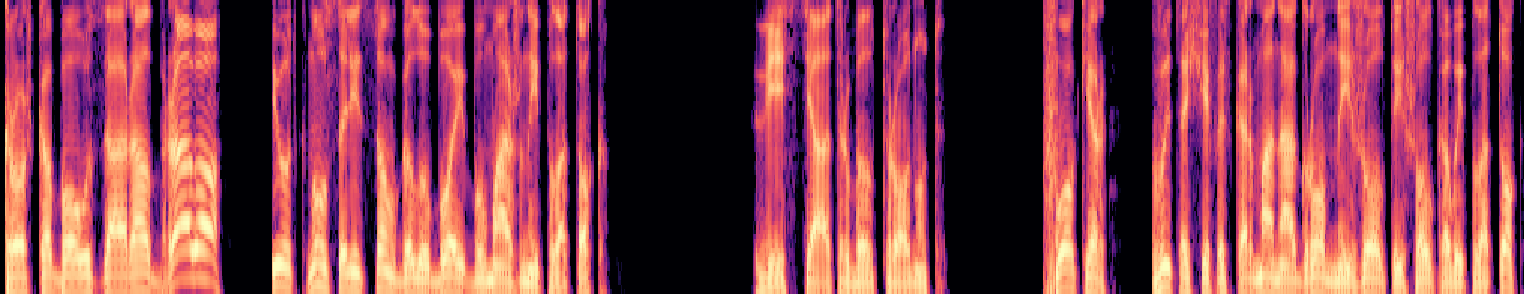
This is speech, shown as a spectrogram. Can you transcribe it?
крошка Боус заорал «Браво!» и уткнулся лицом в голубой бумажный платок. Весь театр был тронут. Фокер, вытащив из кармана огромный желтый шелковый платок,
